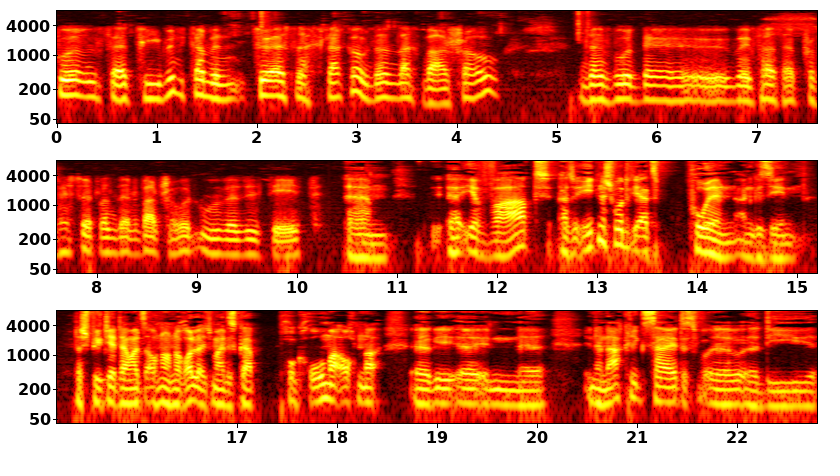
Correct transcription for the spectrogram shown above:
wurden vertrieben, kamen zuerst nach Krakau dann nach Warschau. Dann wurde mein Vater Professor an der Warschauer Universität. Ähm, äh, ihr wart, also ethnisch wurdet ihr als Polen angesehen. Das spielt ja damals auch noch eine Rolle. Ich meine, es gab Progrome auch na, äh, äh, in, äh, in der Nachkriegszeit. Äh, die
